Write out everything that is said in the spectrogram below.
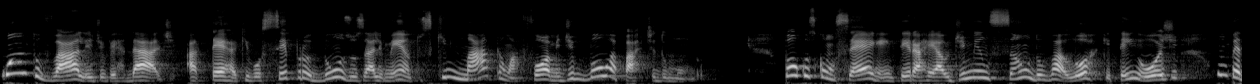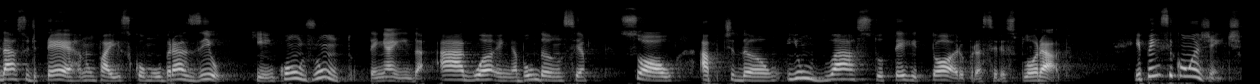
Quanto vale de verdade a terra que você produz os alimentos que matam a fome de boa parte do mundo? Poucos conseguem ter a real dimensão do valor que tem hoje um pedaço de terra num país como o Brasil, que em conjunto tem ainda água em abundância, sol, aptidão e um vasto território para ser explorado. E pense com a gente:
